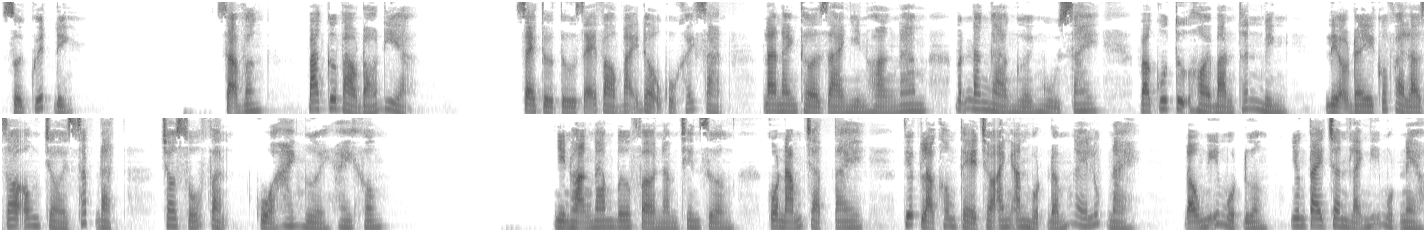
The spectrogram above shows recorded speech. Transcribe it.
rồi quyết định. Dạ vâng, bác cứ vào đó đi ạ. Xe từ từ rẽ vào bãi đậu của khách sạn. Lan Anh thở dài nhìn Hoàng Nam vẫn đang ngả người ngủ say và cô tự hỏi bản thân mình liệu đây có phải là do ông trời sắp đặt cho số phận của hai người hay không? Nhìn Hoàng Nam bơ phờ nằm trên giường, cô nắm chặt tay, tiếc là không thể cho anh ăn một đấm ngay lúc này. Đầu nghĩ một đường, nhưng tay chân lại nghĩ một nẻo.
